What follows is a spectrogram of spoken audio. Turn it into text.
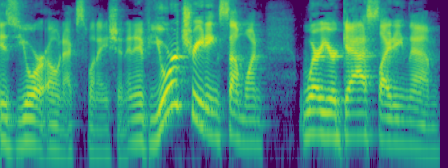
is your own explanation. And if you're treating someone where you're gaslighting them,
